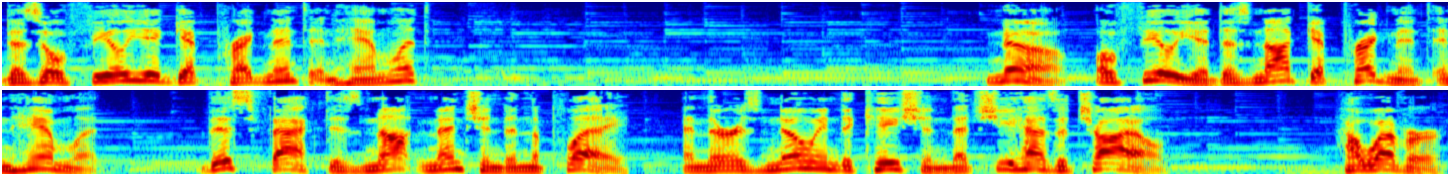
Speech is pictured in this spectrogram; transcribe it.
Does Ophelia get pregnant in Hamlet? No, Ophelia does not get pregnant in Hamlet. This fact is not mentioned in the play, and there is no indication that she has a child. However,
